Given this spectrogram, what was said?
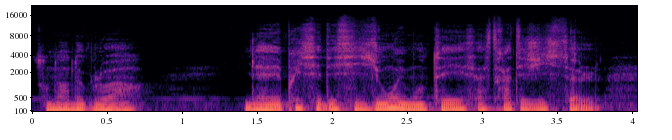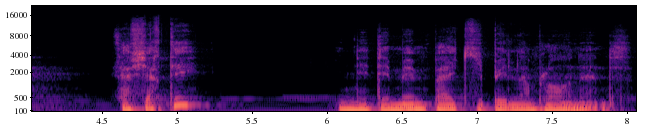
son heure de gloire. Il avait pris ses décisions et monté sa stratégie seul. Sa fierté? Il n'était même pas équipé de l'implant Enhance.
